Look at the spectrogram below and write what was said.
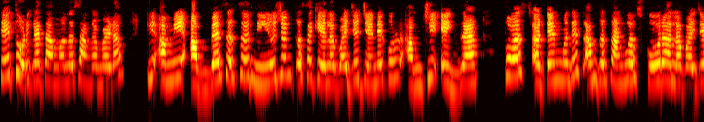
ते थोडक्यात आम्हाला सांगा मॅडम की आम्ही अभ्यासाचं नियोजन कसं केलं पाहिजे? जेणेकरून आमची एक्झाम फर्स्ट अटेम्प्ट मध्येच आमचा चांगला स्कोर आला पाहिजे.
